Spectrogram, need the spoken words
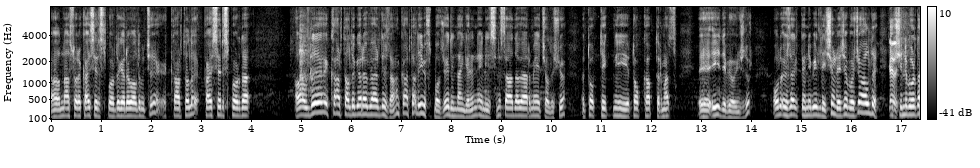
Ondan sonra Kayseri Spor'da görev aldığım için Kartal'ı Kayseri Spor'da aldı. Kartal'da görev verdiği zaman Kartal iyi bir futbolcu. Elinden gelenin en iyisini sahada vermeye çalışıyor. E, top tekniği, top kaptırmaz. E, iyi de bir oyuncudur. Onun özelliklerini bildiği için Recep Hoca aldı. Evet. Şimdi burada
